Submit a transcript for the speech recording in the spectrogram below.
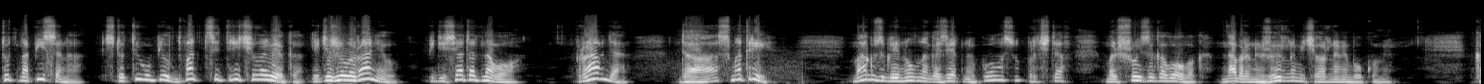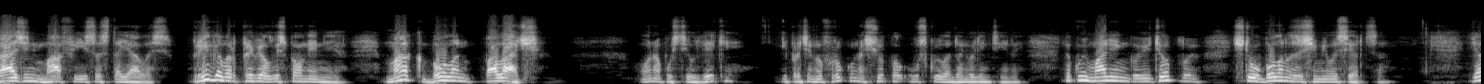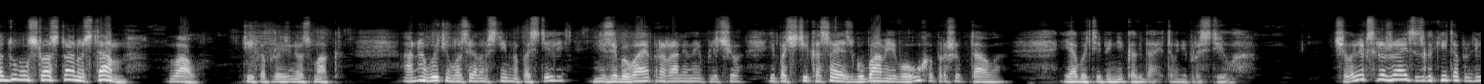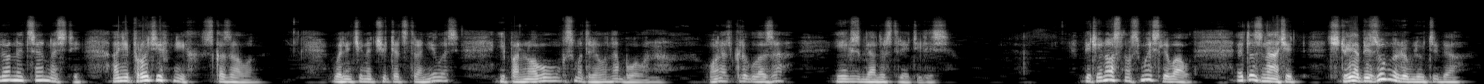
«Тут написано, что ты убил 23 человека и тяжело ранил 51. Правда? Да, смотри». Маг взглянул на газетную полосу, прочитав большой заголовок, набранный жирными черными буквами. Казнь мафии состоялась. Приговор привел в исполнение. Мак Болан Палач. Он опустил веки и, протянув руку, нащупал узкую ладонь Валентины. Такую маленькую и теплую, что у Болана защемило сердце. «Я думал, что останусь там, Вал», — тихо произнес Мак. Она вытянулась рядом с ним на постели, не забывая про раненое плечо, и, почти касаясь губами его уха, прошептала. «Я бы тебе никогда этого не простила». «Человек сражается за какие-то определенные ценности, а не против них», — сказал он. Валентина чуть отстранилась и по-новому посмотрела на Болана. Он открыл глаза, и их взгляды встретились. Переносном смысле, Вал, это значит, что я безумно люблю тебя.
